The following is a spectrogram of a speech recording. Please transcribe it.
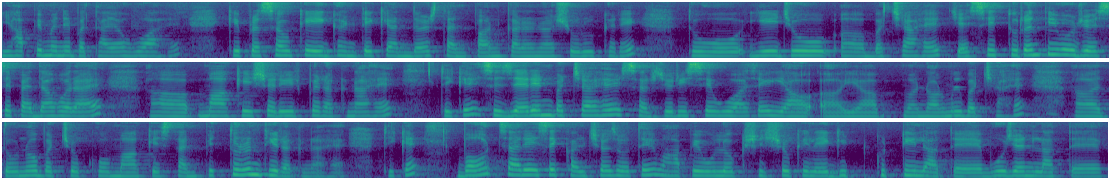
यहाँ पे मैंने बताया हुआ है कि प्रसव के एक घंटे के अंदर स्तनपान कराना शुरू करें। तो ये जो बच्चा है, जैसे तुरंत ही वो जैसे पैदा हो रहा है माँ के शरीर पे रखना है, ठीक है? सिजेरियन बच्चा है, सर्जरी से हुआ है या या नॉर्मल बच्चा है दोनों बच्चों को माँ के स्तन पे तुरंत ही रखना है, ठीक है? बहुत सारे ऐसे कल्चर्स होते हैं, वहाँ पे वो लोग शिशु के लिए गुट्टी लाते हैं, भोजन लाते हैं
